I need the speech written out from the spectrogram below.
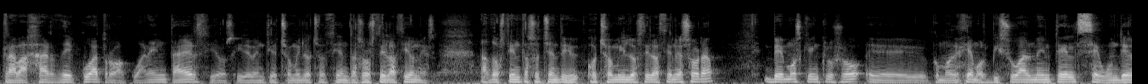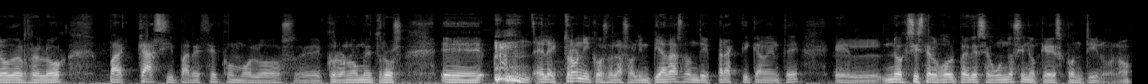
trabajar de 4 a 40 hercios y de 28.800 oscilaciones a 288.000 oscilaciones hora vemos que incluso eh, como decíamos visualmente el segundero del reloj pa- casi parece como los eh, cronómetros eh, electrónicos de las Olimpiadas, donde prácticamente el- no existe el golpe de segundo, sino que es continuo. ¿no?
